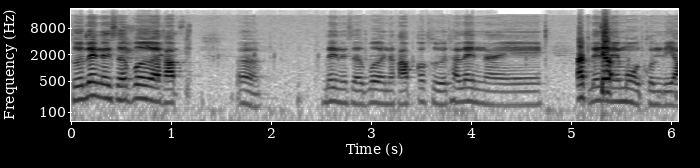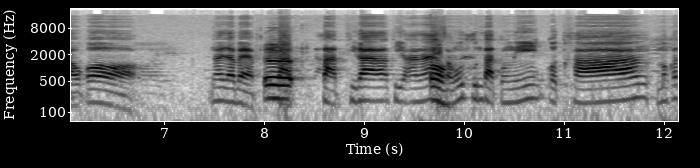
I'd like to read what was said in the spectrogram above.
คือเล่นในเซิร์ฟเวอร์อะครับเออเล่นในเซิร์ฟเวอร์นะครับ ก็คือถ้าเล่นในอะเล่นเจ้า ในโหมดคนเดียวก็ น่าจะแบบเออตัดตัดทีละทีละนะอ๋อ สมมติคุณตัดตรงนี้กดค้าง มันก็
